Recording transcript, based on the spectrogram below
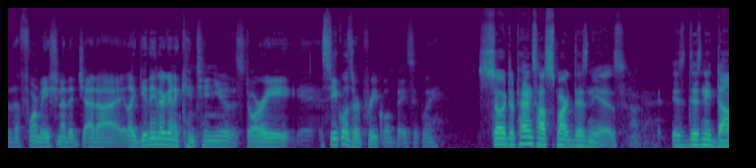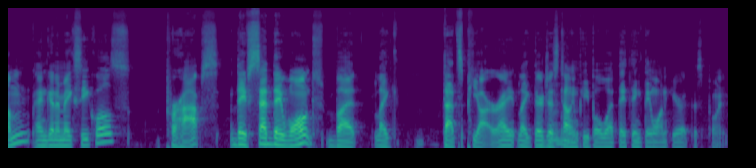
the formation of the Jedi? Like, do you think they're gonna continue the story, eh, sequels or prequels, basically? So it depends how smart Disney is. Okay. Is Disney dumb and gonna make sequels? Perhaps they've said they won't, but like that's PR, right? Like they're just mm-hmm. telling people what they think they want to hear at this point.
